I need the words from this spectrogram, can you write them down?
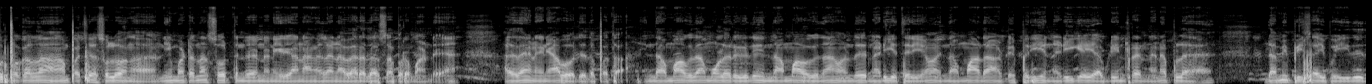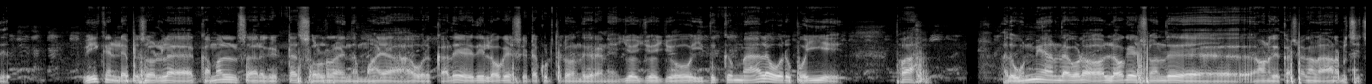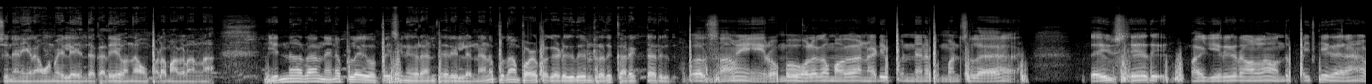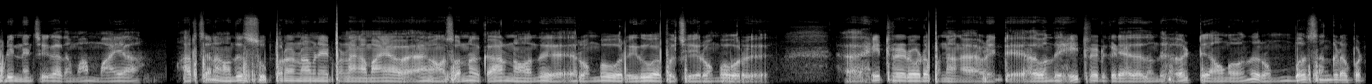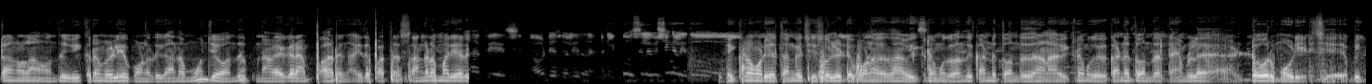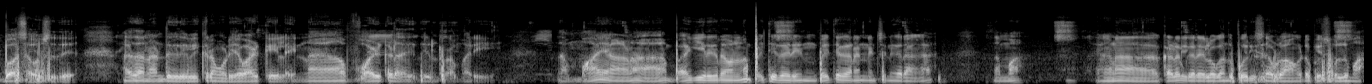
ஊர் பக்கம்லாம் பச்சையாக சொல்லுவாங்க. நீ மட்டும்தான் சோறு தின்றன்னு நினைக்கிறியா? நாங்கள்லாம் நான் வேறு ஏதாவது சாப்பிட்றோமான்ட்டு. அதுதான் எனக்கு ஞாபகம் வருது இதை பார்த்தா. இந்த அம்மாவுக்கு தான் மூளை இருக்குது. இந்த அம்மாவுக்கு தான் வந்து நடிகை தெரியும். இந்த அம்மா தான் அப்படியே பெரிய நடிகை அப்படின்ற நினப்பில் டம்மி பீஸ் ஆகி போய் இது வீக்கெண்ட் எபிசோடில் கமல் சார்கிட்ட சொல்கிற இந்த மாயா ஒரு கதை எழுதி லோகேஷ் கிட்ட கொடுத்துட்டு வந்துக்கிறேன்னு. ஐயோ ஐயோ இதுக்கு மேலே ஒரு பொய். பா அது உண்மையாக இருந்தால் கூட லோகேஷ் வந்து அவனுக்கு கஷ்டங்கள் ஆரம்பிச்சிச்சுன்னு நினைக்கிறான். உண்மையிலே இந்த கதையை வந்து அவன் படமாக்கலாம்னா என்ன தான் நினப்பில் இவன் பேசினுக்கிறான்னு தெரியல. நினப்பு தான் பழப்ப கெடுக்குதுன்றது கரெக்டாக இருக்குது. இப்போ சாமி ரொம்ப உலகமாக நடிப்புன்னு நினப்பு மனசில் தயவு செய்து பாக்கி இருக்கிறவங்களாம் வந்து பைத்தியக்காரன் அப்படின்னு நினச்சிக்காதம்மா. மாயா அர்ச்சனா வந்து சூப்பராக நாமினேட் பண்ணாங்க மாயாவை. அவங்க சொன்ன காரணம் வந்து ரொம்ப ஒரு இதுவாக போச்சு. ரொம்ப ஒரு ஹேட்ரடோட பண்ணாங்க அப்படின்ட்டு. அது வந்து ஹேட்ரட் கிடையாது. அது வந்து ஹர்ட்டு அவங்க வந்து ரொம்ப சங்கடப்பட்டாங்களாம் வந்து விக்ரம் வெளியே போனதுக்கு. அந்த மூஞ்சை வந்து நான் வைக்கிறேன் பாருங்கள் இதை பார்த்தா சங்கடம் மாதிரியா இருக்கு. விக்ரமுடைய தங்கச்சி சொல்லிட்டு போனது தான் விக்ரமுக்கு வந்து கண்ணு தோந்தது ஆனால் விக்ரமுக்கு கண்ணு தோந்த டைமில் டோர் மூடிடுச்சு. பிக் பாஸ் ஹவுஸ் இது. அதான் நடந்துக்குது விக்ரமுடைய வாழ்க்கையில். என்ன வாழ்க்கடா இதுன்ற மாதிரி. இந்த மாயா ஆனால் பாக்கி இருக்கிறவங்கலாம் பைத்தியக்காரின் பைத்தியக்காரன் நினச்சினுக்கிறாங்க நம்ம ஏன்னா கடற்கரையில் உட்காந்து பொரி சாப்பிடுவோம் அவங்ககிட்ட போய் சொல்லுமா?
